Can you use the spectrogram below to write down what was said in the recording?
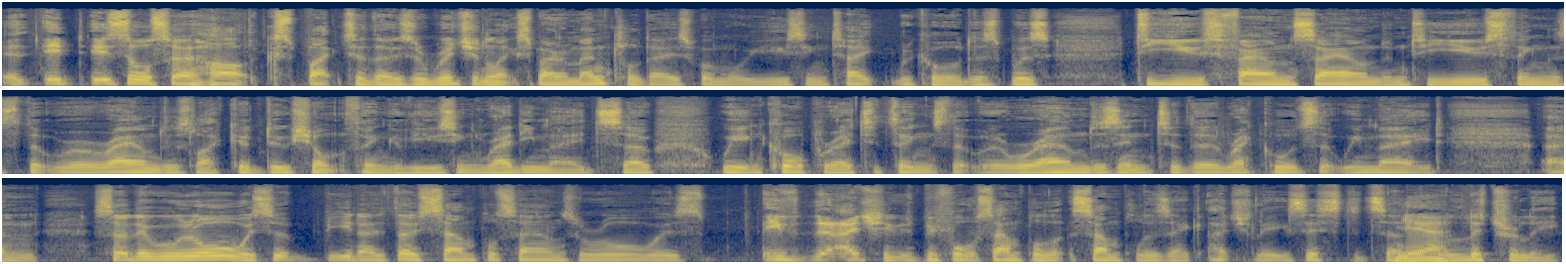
it, it it's also harks back to those original experimental days when we were using tape recorders, was to use found sound and to use things that were around us, like a Duchamp thing of using ready-made. So we incorporated things that were around us into the records that we made, and so there were always, uh, you know, those sample sounds were always. Even, actually, it was before sample samplers actually existed. So Yeah. they were literally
